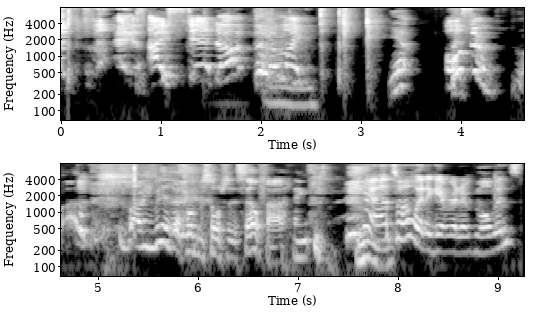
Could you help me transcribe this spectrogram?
I, I stand up and I'm like, Yep. awesome. I mean, really, that problem sorted itself out, I think. Yeah, that's one way to get rid of moments.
